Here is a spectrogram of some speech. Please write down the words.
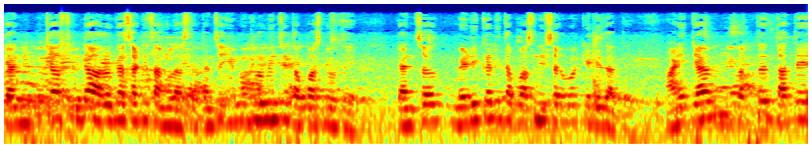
त्यांच्यासुद्धा आरोग्यासाठी चांगलं असतं. त्यांचं हिमोग्लोबिनची तपासणी होते. त्यांचं मेडिकली तपासणी सर्व केली जाते. आणि ज्या रक्तदाते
